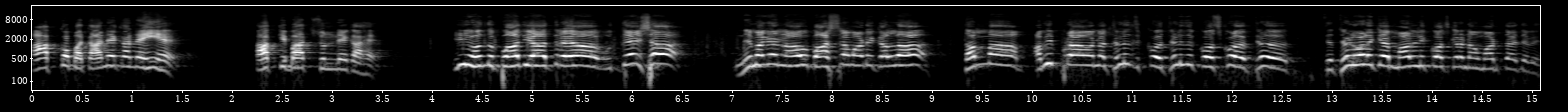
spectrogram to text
आपको बताने का नहीं है आपकी बात सुनने का है ಈ ಒಂದು ಪಾದಯಾತ್ರೆಯ ಉದ್ದೇಶ ನಿಮಗೆ ನಾವು ಭಾಷಣ ಮಾಡಕ್ಕಲ್ಲ ತಮ್ಮ ಅಭಿಪ್ರಾಯವನ್ನು ತಿಳಿದುಕೋ ತಿಳಿದುಕೋಸ್ಕರ ತಿಳಿ- ತಿಳುವಳಿಕೆ ಮಾಡಲಿಕ್ಕೋಸ್ಕರ ನಾವು ಮಾಡ್ತಾ ಇದ್ದೇವೆ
